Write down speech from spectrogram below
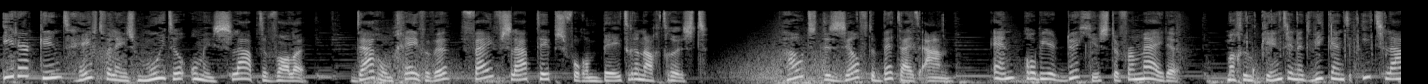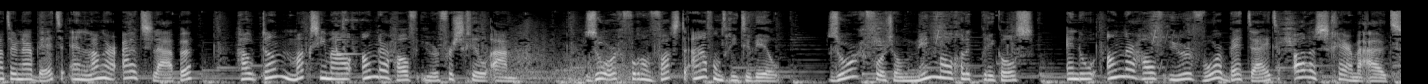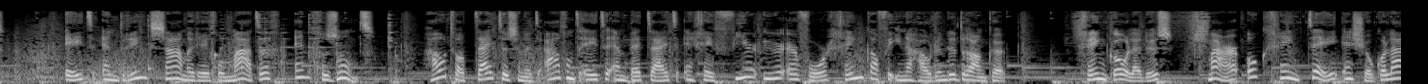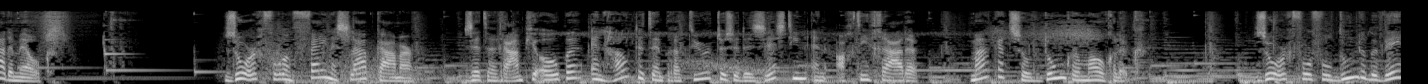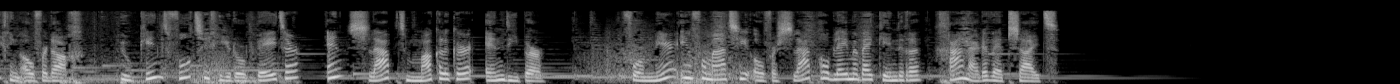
Ieder kind heeft wel eens moeite om in slaap te vallen. Daarom geven we 5 slaaptips voor een betere nachtrust. Houd dezelfde bedtijd aan en probeer dutjes te vermijden. Mag uw kind in het weekend iets later naar bed en langer uitslapen? Houd dan maximaal anderhalf uur verschil aan. Zorg voor een vast avondritueel. Zorg voor zo min mogelijk prikkels en doe anderhalf uur voor bedtijd alle schermen uit. Eet en drink samen regelmatig en gezond. Houd wat tijd tussen het avondeten en bedtijd en geef 4 uur ervoor geen cafeïnehoudende dranken. Geen cola dus, maar ook geen thee en chocolademelk. Zorg voor een fijne slaapkamer. Zet een raampje open en houd de temperatuur tussen de 16 en 18 graden. Maak het zo donker mogelijk. Zorg voor voldoende beweging overdag. Uw kind voelt zich hierdoor beter en slaapt makkelijker en dieper. Voor meer informatie over slaapproblemen bij kinderen, ga naar de website.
